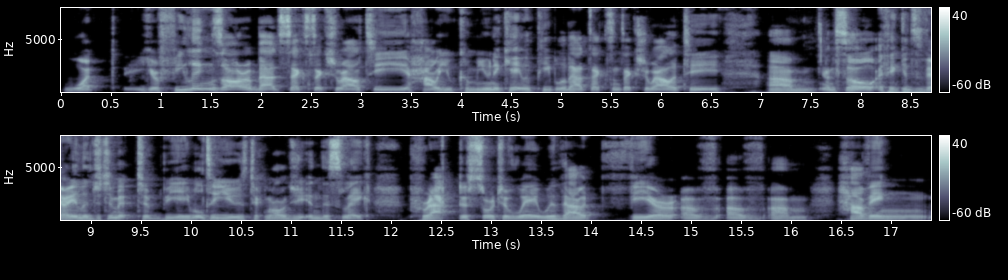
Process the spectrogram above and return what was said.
what your feelings are about sex sexuality, how you communicate with people about sex and sexuality. Um, and so I think it's very legitimate to be able to use technology in this like practice sort of way without fear of of um, having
